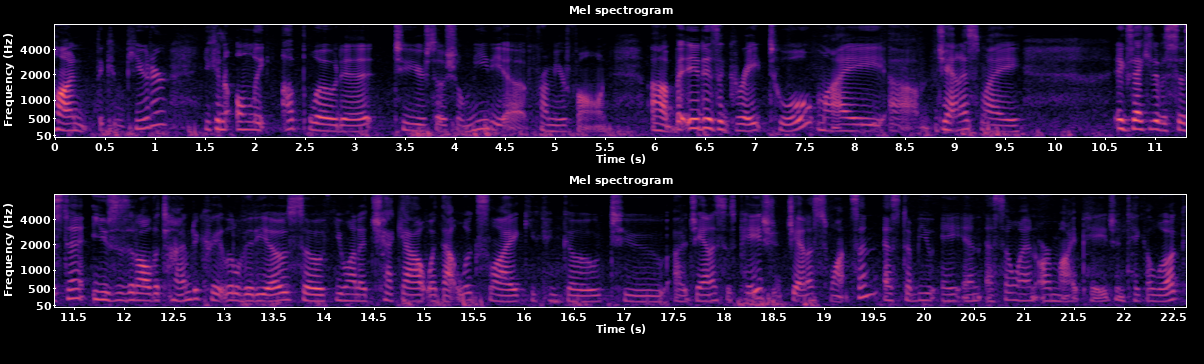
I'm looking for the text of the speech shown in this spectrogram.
on the computer, you can only upload it to your social media from your phone. Uh, but it is a great tool. My, um, Janice, my executive assistant uses it all the time to create little videos. So if you want to check out what that looks like, you can go to uh, Janice's page, Janice Swanson, S-W-A-N-S-O-N, or my page and take a look.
